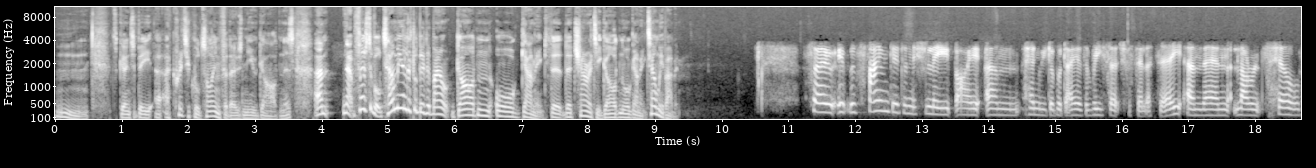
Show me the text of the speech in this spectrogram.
Hmm. It's going to be a, a, critical time for those new gardeners. Um, now, first of all, tell me a little bit about Garden Organic, the, the charity Garden Organic. Tell me about it. So it was founded initially by um, Henry Doubleday as a research facility, and then Lawrence Hills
